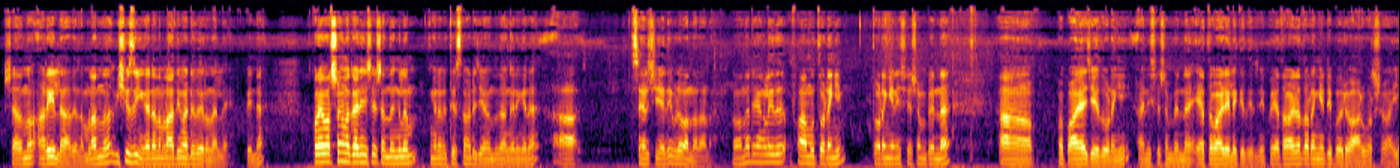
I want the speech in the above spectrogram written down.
പക്ഷെ അതൊന്നും അറിയില്ല. അത് നമ്മളന്ന് വിശ്വസിക്കും. കാരണം നമ്മൾ ആദ്യമായിട്ട് വരുന്നതല്ലേ. പിന്നെ കുറേ വർഷങ്ങൾ കഴിഞ്ഞ ശേഷം എന്തെങ്കിലും ഇങ്ങനെ വ്യത്യസ്തമായിട്ട് ചെയ്യുന്നത് അങ്ങനെ ഇങ്ങനെ സെർച്ച് ചെയ്ത് ഇവിടെ വന്നതാണ്. വന്നിട്ട് ഞങ്ങളിത് ഫാം തുടങ്ങി. തുടങ്ങിയതിന് ശേഷം പിന്നെ പപ്പായ ചെയ്തു തുടങ്ങി. അതിനുശേഷം പിന്നെ ഏത്തവാഴയിലേക്ക് തിരിഞ്ഞു. ഇപ്പോൾ ഏത്തവാഴ തുടങ്ങിയിട്ട് ഇപ്പോൾ ഒരു ആറ് വർഷമായി.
